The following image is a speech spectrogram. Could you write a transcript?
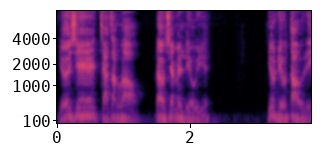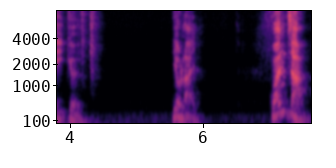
有一些假账号在我下面留言，又留到了一个。又来了，馆长，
